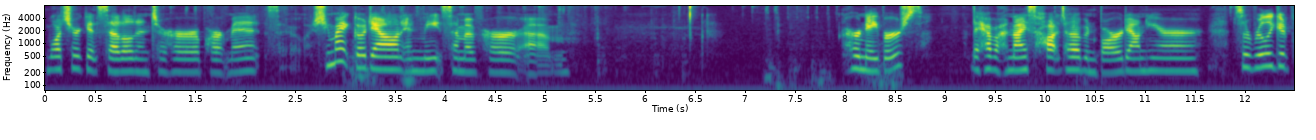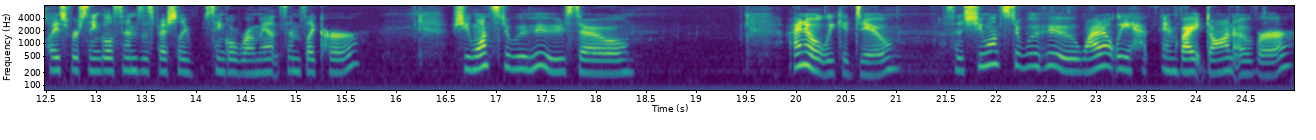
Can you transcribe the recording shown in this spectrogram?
Watch her get settled into her apartment. So she might go down and meet some of her um, her neighbors. They have a nice hot tub and bar down here. It's a really good place for single sims, especially single romance sims like her. She wants to woohoo, so I know what we could do. Since she wants to woohoo, why don't we invite Don over?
